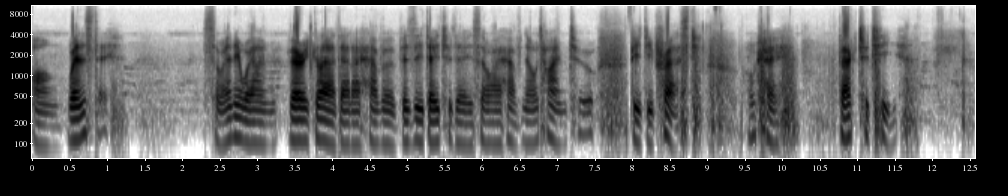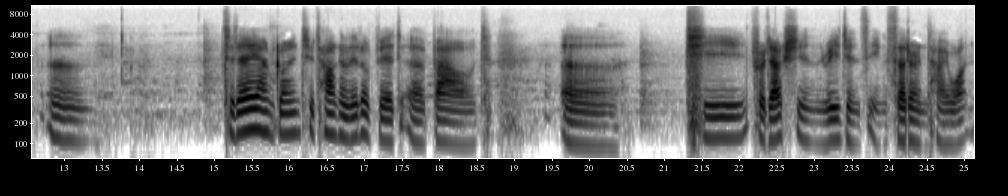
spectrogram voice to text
on Wednesday. So anyway, I'm very glad that I have a busy day today, so I have no time to be depressed. Okay back to tea. Um, today I'm going to talk a little bit about uh, tea production regions in southern Taiwan.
